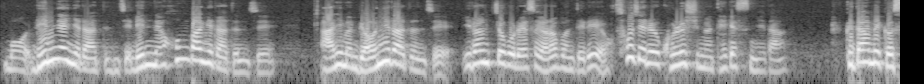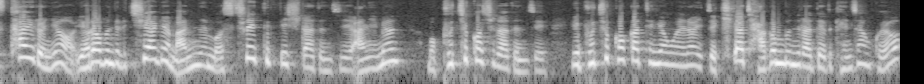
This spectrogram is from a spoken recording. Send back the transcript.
뭐 린넨이라든지 린넨 혼방이라든지 아니면 면이라든지 이런 쪽으로 해서 여러분들이 소재를 고르시면 되겠습니다. 그 다음에 그 스타일은요, 여러분들이 취향에 맞는 뭐 straight fit이라든지 아니면 뭐 부츠컷이라든지 이 부츠컷 같은 경우에는 이제 키가 작은 분들한테도 괜찮고요.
